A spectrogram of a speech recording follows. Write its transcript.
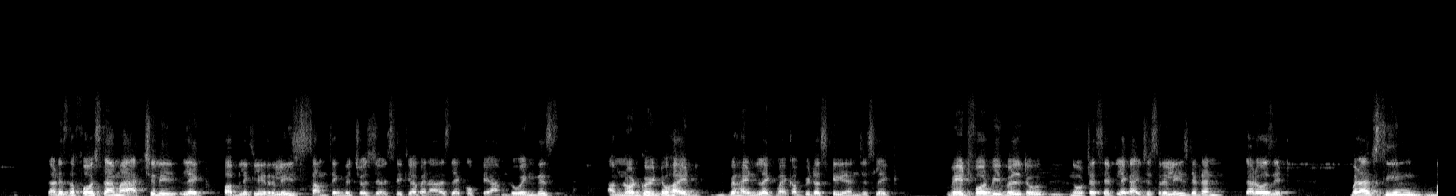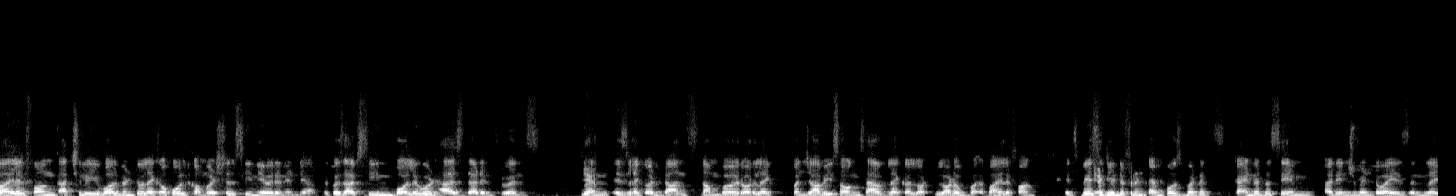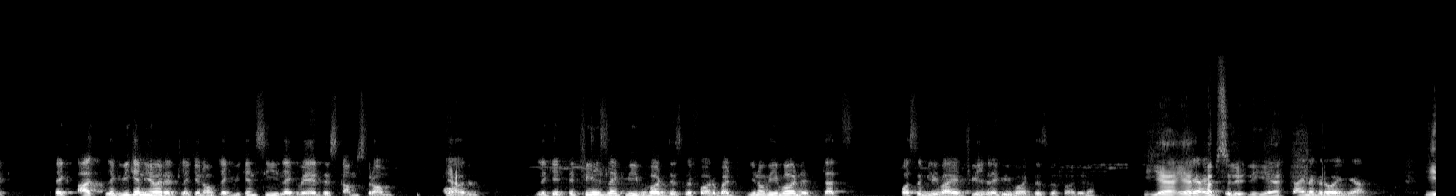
that is the first time i actually like publicly released something which was jersey club and i was like okay i'm doing this i'm not going to hide behind like my computer screen and just like wait for people to notice it like i just released it and that was it but i've seen baile funk actually evolve into like a whole commercial scene here in india because i've seen bollywood has that influence Yeah. and is like a dance number or like punjabi songs have like a lot, lot of baile funk it's basically different tempos but it's kind of the same arrangement wise and like like uh, like we can hear it like you know like we can see like where this comes from or Yeah. like it, it feels like we've heard this before but you know we've heard it that's possibly why it feels like we've heard this before you know Yeah, yeah, Yeah, it- it- absolutely. Yeah. kind of growing yeah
